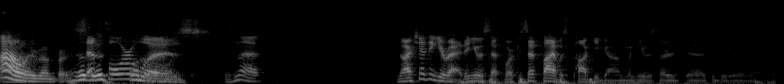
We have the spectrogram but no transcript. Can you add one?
I don't Uh, remember. It was- Set it's four one of those ones. was wasn't that? No, actually, I think you're right. I think it was set four because set five was Pokygon when he was started uh, to do really well too.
